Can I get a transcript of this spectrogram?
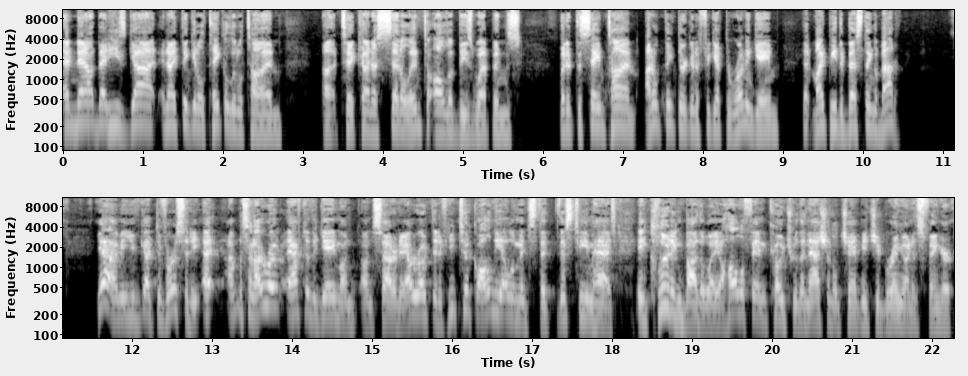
And now that he's got, and I think it'll take a little time uh, to kind of settle into all of these weapons. But at the same time, I don't think they're going to forget the running game. That might be the best thing about him. Yeah, I mean, you've got diversity. Uh, uh, listen, I wrote after the game on, on Saturday, I wrote that if you took all the elements that this team has, including, by the way, a Hall of Fame coach with a national championship ring on his finger,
